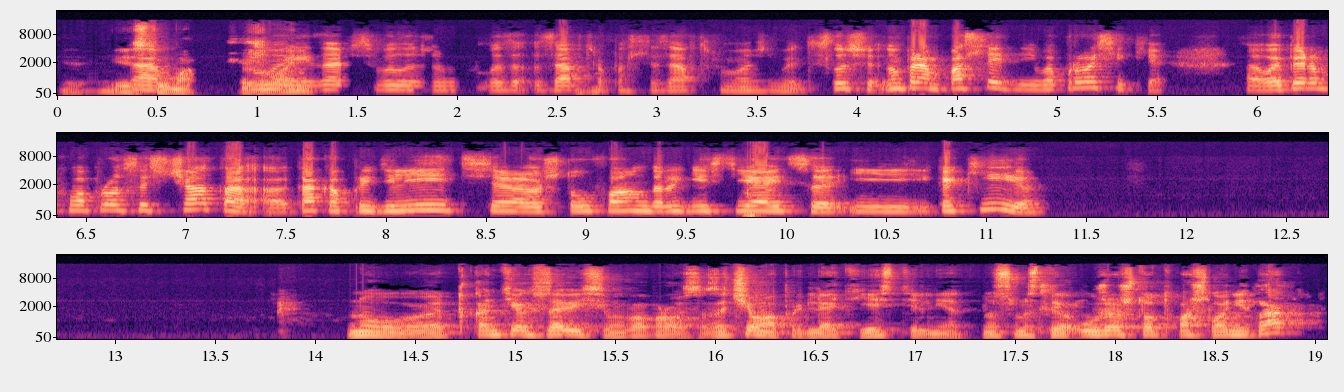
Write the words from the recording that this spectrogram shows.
Если да, у мы запись выложим завтра, послезавтра, может быть. Слушай, ну прям последние вопросики. Во-первых, вопрос из чата. Как определить, э, что у фаундера есть яйца и какие? Ну, это контекст зависимый вопрос. А зачем определять, есть или нет? Ну, в смысле, уже что-то пошло не так?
